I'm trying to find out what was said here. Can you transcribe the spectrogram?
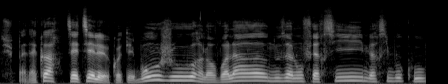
Je suis pas d'accord. Tu sais, le côté bonjour, alors voilà, nous allons faire ci, merci beaucoup.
